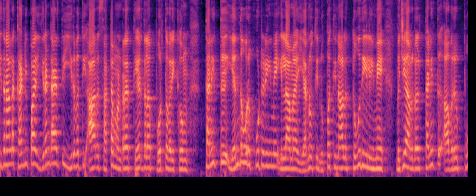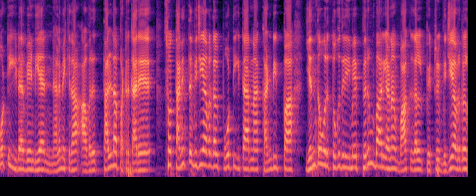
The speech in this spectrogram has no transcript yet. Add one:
இதனால் கண்டிப்பாக இரண்டாயிரத்தி இருபத்தி ஆறு சட்டமன்ற தேர்தலை பொறுத்த வரைக்கும் தனித்து எந்த ஒரு கூட்டணியுமே இல்லாமல் இரநூத்தி முப்பத்தி நாலு தொகுதியிலையுமே விஜய் அவர்கள் தனித்து அவர் போட்டியிட வேண்டிய நிலைமைக்கு தான் அவர் தள்ளப்பட்டிருக்காரு. ஸோ தனித்து விஜய் அவர்கள் போட்டியிட்டார்னா கண்டிப்பாக எந்த ஒரு தொகுதியிலையுமே பெரும்பாரியான வாக்குகள் பெற்று விஜய் அவர்கள்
